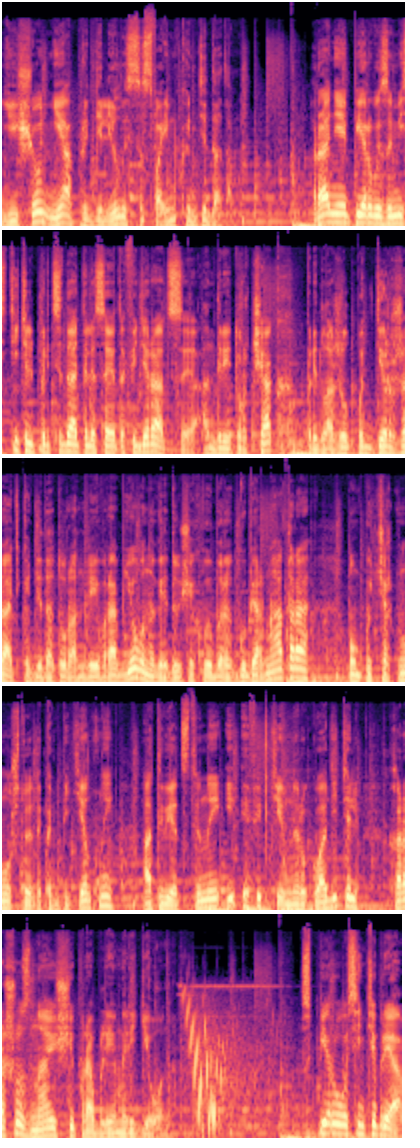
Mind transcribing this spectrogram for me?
еще не определилась со своим кандидатом. Ранее первый заместитель председателя Совета Федерации Андрей Турчак предложил поддержать кандидатуру Андрея Воробьева на грядущих выборах губернатора. Он подчеркнул, что это компетентный, ответственный и эффективный руководитель, хорошо знающий проблемы региона. С 1 сентября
